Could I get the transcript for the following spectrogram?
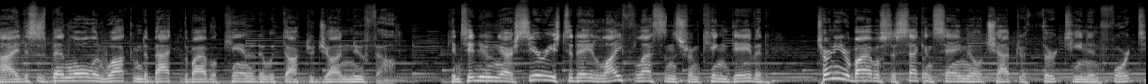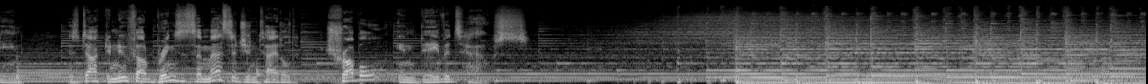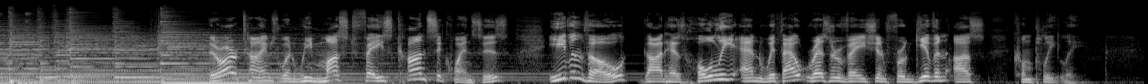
Hi, this is Ben Lowell, and welcome to Back to the Bible Canada with Dr. John Neufeld. Continuing our series today, Life Lessons from King David, turning your Bibles to 2 Samuel chapter 13 and 14, as Dr. Neufeld brings us a message entitled Trouble in David's House. There are times when we must face consequences, even though God has wholly and without reservation forgiven us completely.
